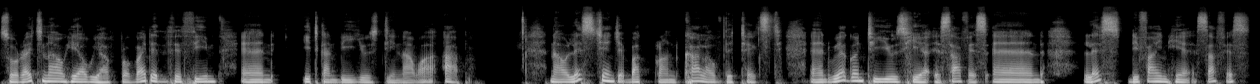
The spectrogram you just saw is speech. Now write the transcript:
So right now here we have provided the theme and it can be used in our app. Now let's change the background color of the text and we are going to use here a surface and let's define here a surface.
